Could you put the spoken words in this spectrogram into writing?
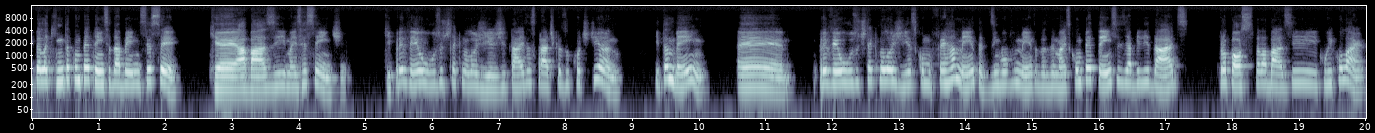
pela quinta competência da BNCC, que é a base mais recente, que prevê o uso de tecnologias digitais nas práticas do cotidiano. E também é, prevê o uso de tecnologias como ferramenta de desenvolvimento das demais competências e habilidades propostas pela base curricular.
